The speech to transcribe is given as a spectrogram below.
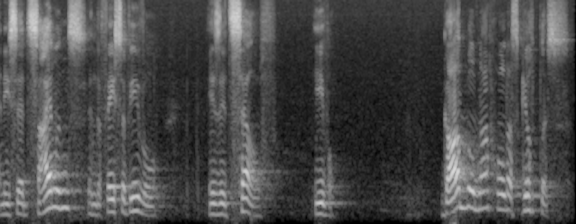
And he said, Silence in the face of evil is itself evil. God will not hold us guiltless.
